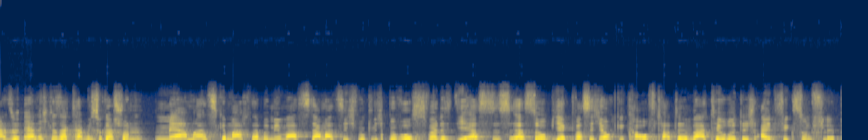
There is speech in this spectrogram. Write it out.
Also ehrlich gesagt habe ich sogar schon mehrmals gemacht, aber mir war es damals nicht wirklich bewusst, weil das, die erste, das erste Objekt, was ich auch gekauft hatte, war theoretisch ein Fix und Flip.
